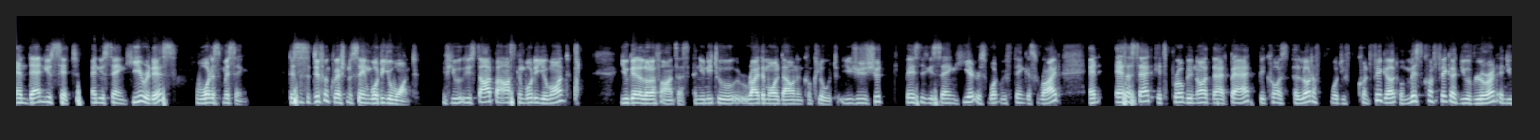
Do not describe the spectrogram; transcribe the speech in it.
And then you sit and you're saying, here it is, what is missing? This is a different question of saying, what do you want? If you, you start by asking, what do you want? You get a lot of answers and you need to write them all down and conclude. You, you should basically saying, here is what we think is right. And as I said, it's probably not that bad because a lot of what you've configured or misconfigured, you've learned and you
